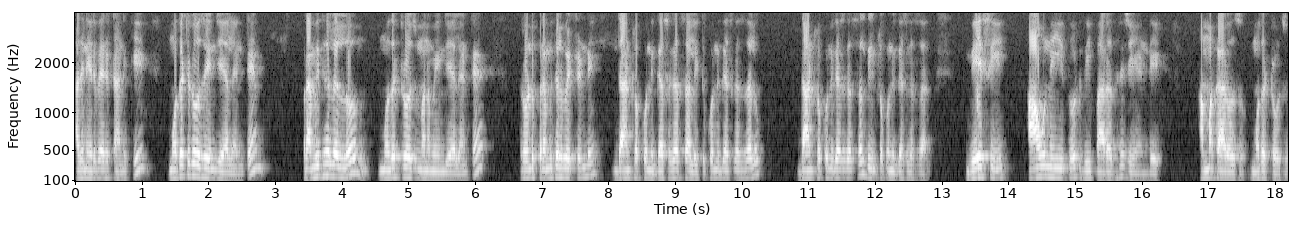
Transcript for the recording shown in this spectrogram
అది నెరవేరటానికి మొదటి రోజు ఏం చేయాలంటే ప్రమిదలలో మొదటి రోజు మనం ఏం చేయాలంటే రెండు ప్రమిదలు పెట్టండి. దాంట్లో కొన్ని గసగసాలు ఇటు కొన్ని గసగసాలు దాంట్లో కొన్ని గసగసాలు దీంట్లో కొన్ని గసగసాలు. వేసి ఆవు నెయ్యితోటి దీపారాధన చేయండి. అమ్మకి ఆ రోజు మొదటి రోజు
